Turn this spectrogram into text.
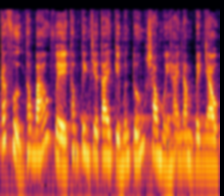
Các phượng thông báo về thông tin chia tay Kiều Minh Tuấn sau 12 năm bên nhau.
